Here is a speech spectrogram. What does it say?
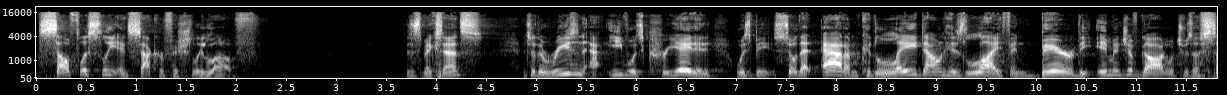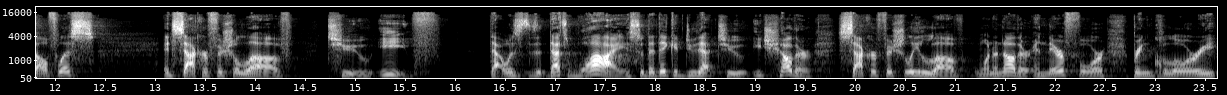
selflessly and sacrificially love. Does this make sense? And so the reason Eve was created was be, so that Adam could lay down his life and bear the image of God, which was a selfless and sacrificial love to Eve. That was the, that's why, so that they could do that to each other, sacrificially love one another, and therefore bring glory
